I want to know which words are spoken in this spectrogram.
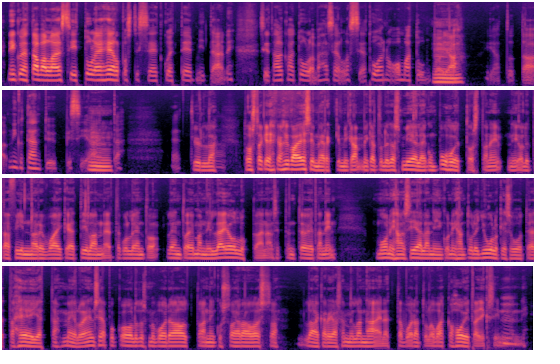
Niin kuin, ja tavallaan jos siitä tulee helposti se, että kun et tee mitään, niin siitä alkaa tulla vähän sellaisia, että huono omatunto mm. ja, ja tota, niin kuin tämän tyyppisiä. Mm. Että, että, Kyllä. Tuostakin ehkä hyvä esimerkki, mikä, mikä tuli tässä mieleen, kun puhuit tuosta, niin, niin oli tämä Finnaarin vaikea tilanne, että kun lento, lentoemännillä ei ollutkaan enää sitten töitä, niin monihan siellä niin kuin ihan tuli julkisuuteen, että hei, että meillä on ensiapukoulutus, me voidaan auttaa niin kuin sairaaloissa, lääkäriasemilla näin, että voidaan tulla vaikka hoitajiksi sinne. Mm. Niin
